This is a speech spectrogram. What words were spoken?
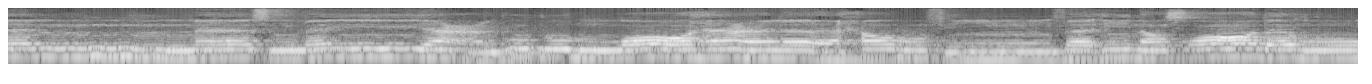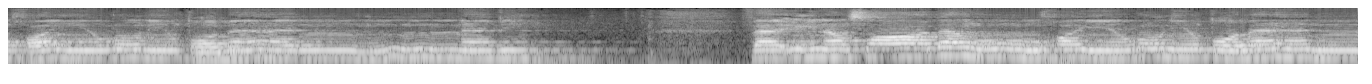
الناس من يعبد الله على حرف فإن أصابه خير اطمأن به. فإن أصابه خير اطمأن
